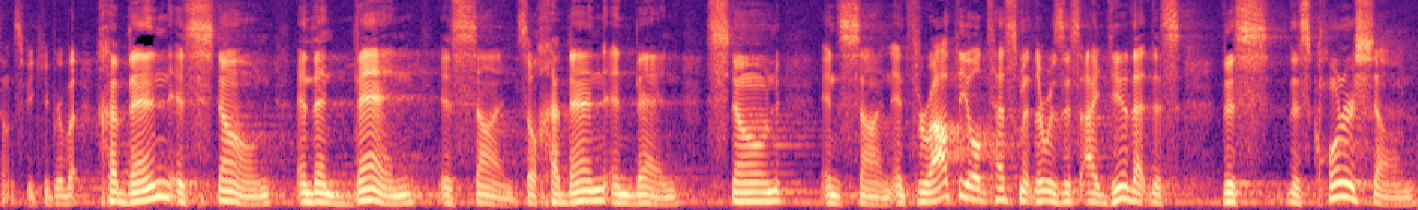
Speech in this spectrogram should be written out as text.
don't speak Hebrew, but cheben is stone, and then ben is son. So cheben and ben, stone and son. And throughout the Old Testament, there was this idea that this, this, this cornerstone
